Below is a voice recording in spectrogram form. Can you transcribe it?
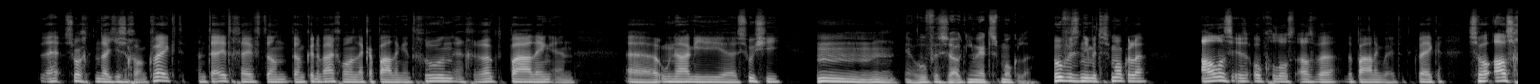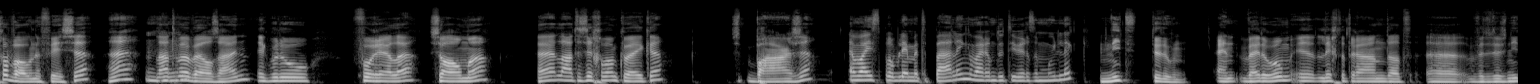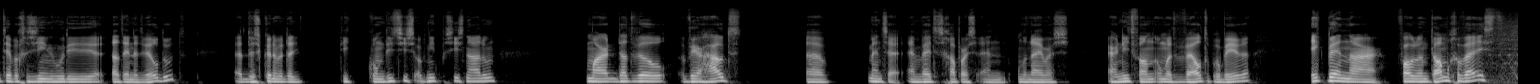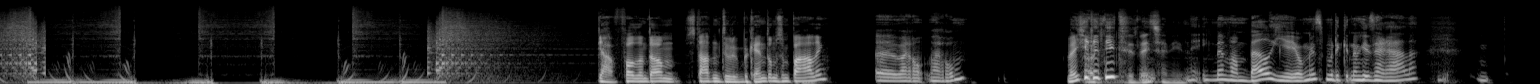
zorg dan dat je ze gewoon kweekt en te eten geeft. Dan, dan kunnen wij gewoon lekker paling in het groen en gerookte paling en eh, unagi eh, sushi. Mm, Ja, hoeven ze ook niet meer te smokkelen. hoeven ze niet meer te smokkelen. Alles is opgelost als we de paling weten te kweken. Zoals gewone vissen. Hè? Mhm. Laten we wel zijn. Ik bedoel, forellen, zalmen. Hè? Laten zich gewoon kweken. Baarzen. En wat is het probleem met de paling? Waarom doet hij weer zo moeilijk? Niet te doen. En wederom eh, ligt het eraan dat eh, we dus niet hebben gezien hoe die dat in het wild doet. Eh, dus kunnen we die, die condities ook niet precies nadoen. Maar dat wil weerhoudt eh, mensen en wetenschappers en ondernemers er niet van om het wel te proberen. Ik ben naar Volendam geweest. Ja, Volendam staat natuurlijk bekend om zijn paling. Eh, waarom? waarom? Weet je Oh, dit niet? Dit weet zij niet. Nee, ik ben van België, jongens. Moet ik het nog eens herhalen?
